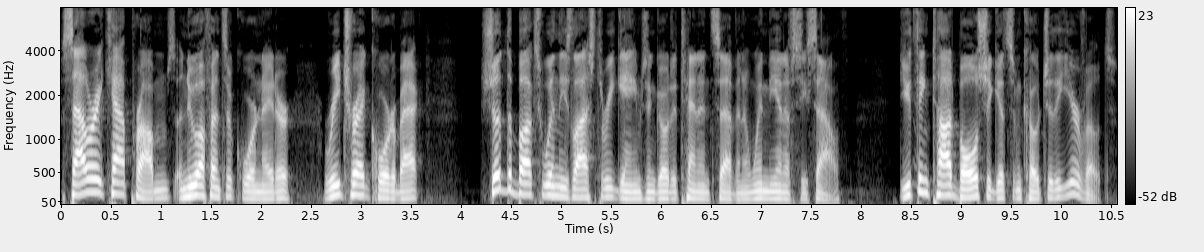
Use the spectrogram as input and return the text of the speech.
salary cap problems, a new offensive coordinator, retread quarterback. Should the Bucs win these last three games and go to ten and seven and win the NFC South, do you think Todd Bowles should get some Coach of the Year votes?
